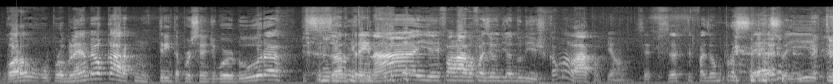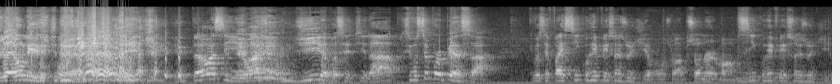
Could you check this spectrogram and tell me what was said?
Agora o, o problema é o cara com 30% de gordura, precisando treinar, e aí falar, ah, vou fazer o dia do lixo. Calma lá, campeão. Você precisa fazer um processo aí. Tu já é um lixo, pô. Então, assim, eu acho que um dia você tirar. Se você for pensar que você faz cinco refeições do dia, vamos supor, uma pessoa normal, cinco refeições do dia,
